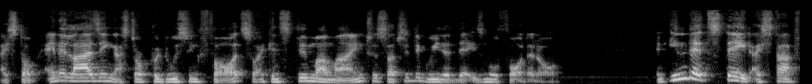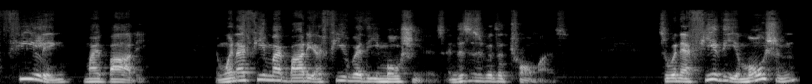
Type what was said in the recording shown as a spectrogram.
I stop analyzing, I stop producing thoughts, so I can still my mind to such a degree that there is no thought at all. And in that state, I start feeling my body. And when I feel my body, I feel where the emotion is. And this is where the trauma is. So when I feel the emotion,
